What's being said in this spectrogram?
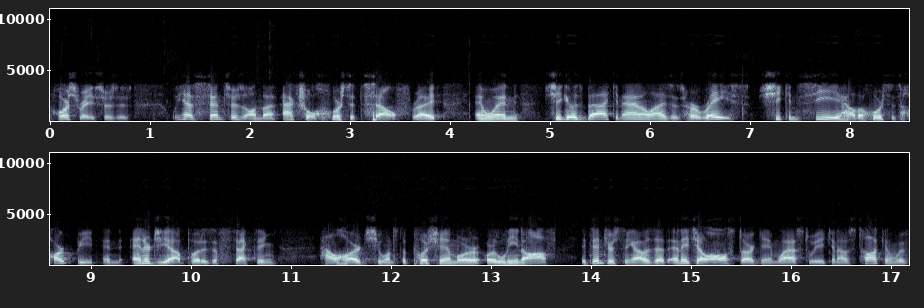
horse racers is we have sensors on the actual horse itself, right? And when she goes back and analyzes her race, she can see how the horse's heartbeat and energy output is affecting how hard she wants to push him or, or lean off. It's interesting. I was at NHL All Star game last week, and I was talking with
